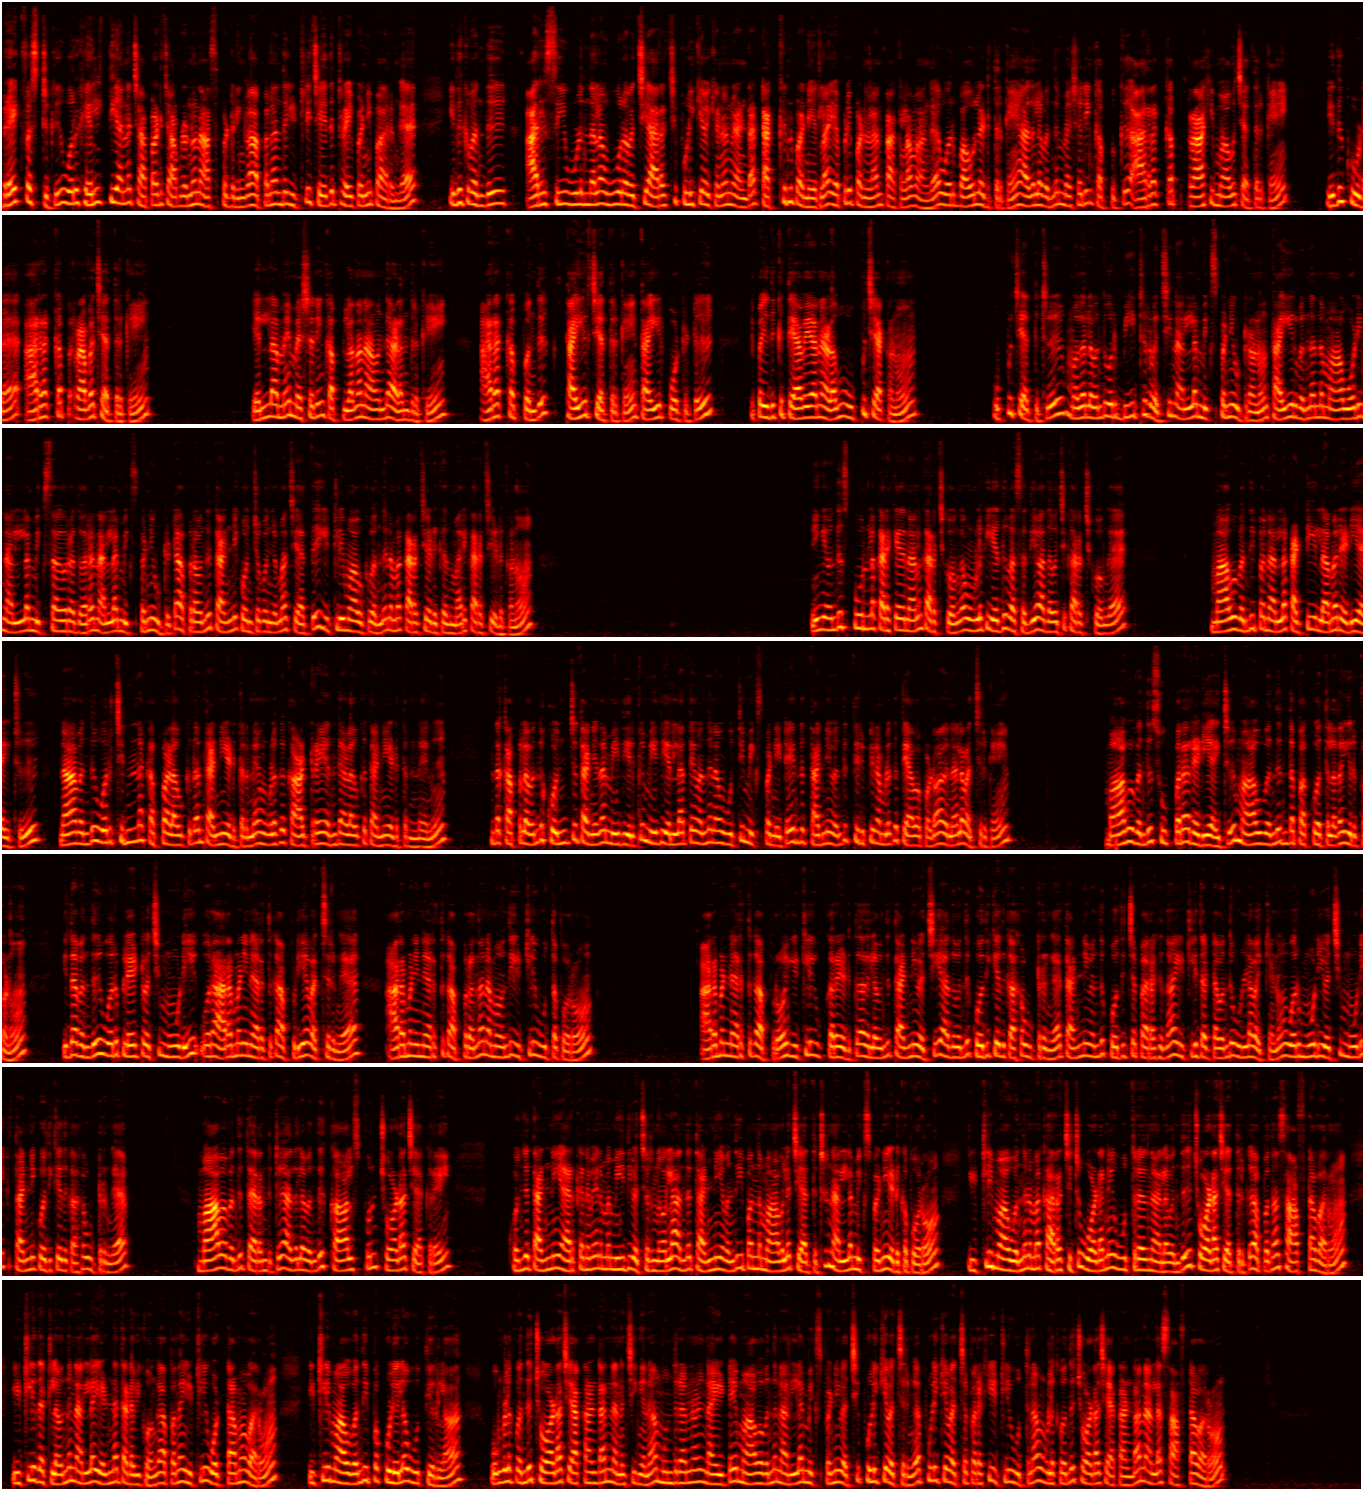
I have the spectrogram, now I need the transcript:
பிரேக்ஃபஸ்ட்டுக்கு ஒரு ஹெல்த்தியான சாப்பாடு சாப்பிடணும்னு ஆசைப்பட்றீங்களா? அப்போனா அந்த இட்லி செய்து ட்ரை பண்ணி பாருங்கள் இதுக்கு வந்து அரிசி உளுந்தெல்லாம் ஊற வச்சு அரைச்சி புளிக்க வைக்கணும்னு வேண்டாம் டக்குன்னு பண்ணிடலாம் எப்படி பண்ணலான்னு பார்க்கலாம். வாங்க ஒரு பவுல் எடுத்திருக்கேன். அதில் வந்து மெஷரிங் கப்புக்கு அரை கப் ராகி மாவு சேர்த்துருக்கேன். இது கூட அரை கப் ரவை சேர்த்துருக்கேன். எல்லாமே மெஷரிங் கப்பில் தான் நான் வந்து அளந்திருக்கேன். அரை கப் வந்து தயிர் சேர்த்துருக்கேன். தயிர் போட்டுட்டு இப்போ இதுக்கு தேவையான அளவு உப்பு சேர்க்கணும். உப்பு சேர்த்துட்டு முதல்ல வந்து ஒரு பீட்டர் வச்சு நல்லா மிக்ஸ் பண்ணி விட்டுறணும். தயிர் வந்து அந்த மாவோடி நல்லா மிக்ஸ் ஆகுறது வரை நல்லா மிக்ஸ் பண்ணி விட்டுட்டு அப்புறம் வந்து தண்ணி கொஞ்சம் கொஞ்சமாக சேர்த்து இட்லி மாவுக்கு வந்து நம்ம கரைச்சி எடுக்கிறது மாதிரி கரைச்சி எடுக்கணும். நீங்கள் வந்து ஸ்பூனில் கரைக்கிறதுனாலும் கரைச்சிக்கோங்க. உங்களுக்கு எது வசதியோ அதை வச்சு கரைச்சிக்கோங்க. மாவு வந்து இப்போ நல்லா கட்டி இல்லாமல் ரெடி ஆயிட்டு நான் வந்து ஒரு சின்ன கப் அளவுக்கு தான் தண்ணி எடுத்திருந்தேன். உங்களுக்கு காட்டுறேன் எந்த அளவுக்கு தண்ணி எடுத்திருந்தேன்னு. இந்த கப்பில் வந்து கொஞ்சம் தண்ணி தான் மீதி இருக்குது மீதி எல்லாத்தையும் வந்து நான் ஊற்றி மிக்ஸ் பண்ணிவிட்டேன் இந்த தண்ணி வந்து திருப்பி நம்மளுக்கு தேவைப்படும். அதனால் வச்சுருக்கேன். மாவு வந்து சூப்பராக ரெடி ஆயிட்டு மாவு வந்து இந்த பக்குவத்தில் தான் இருக்கணும். இதை வந்து ஒரு பிளேட் வச்சு மூடி ஒரு அரை மணி நேரத்துக்கு அப்படியே வச்சுருங்க. அரை மணி நேரத்துக்கு அப்புறம் தான் நம்ம வந்து இட்லி ஊற்ற போகிறோம் அரை மணி நேரத்துக்கு அப்புறம் இட்லி குக்கரை எடுத்து அதில் வந்து தண்ணி வச்சு அது வந்து கொதிக்கிறதுக்காக விட்டுருங்க. தண்ணி வந்து கொதித்த பிறகு தான் இட்லி தட்டை வந்து உள்ளே வைக்கணும். ஒரு மூடி வச்சு மூடி தண்ணி கொதிக்கிறதுக்காக விட்டுருங்க. மாவை வந்து திறந்துட்டு அதில் வந்து கால் ஸ்பூன் சோடா சேர்க்குறேன். கொஞ்சம் தண்ணி ஏற்கனவே நம்ம மீதி வச்சுருந்தோம்ல அந்த தண்ணியை வந்து இப்போ அந்த மாவில் சேர்த்துட்டு நல்லா மிக்ஸ் பண்ணி எடுக்க போகிறோம் இட்லி மாவு வந்து நம்ம கரைச்சிட்டு உடனே ஊற்றுறதுனால வந்து சோடா சேர்த்துருக்கு அப்போ தான் சாஃப்டாக வரும். இட்லி தட்டில் வந்து நல்லா எண்ணெய் தடவிக்கோங்க அப்போ தான் இட்லி ஒட்டாமல் வரும். இட்லி மாவு வந்து இப்போ குழியில் ஊற்றிடலாம் உங்களுக்கு வந்து சோடா சேர்க்காண்டான்னு நினச்சிங்கன்னா முந்தின நாள் நைட்டே மாவை வந்து நல்லா மிக்ஸ் பண்ணி வச்சு புளிக்க வச்சுருங்க. புளிக்க வச்ச பிறகு இட்லி ஊற்றினா உங்களுக்கு வந்து சோடா சேர்க்காண்டா நல்லா சாஃப்டாக வரும்.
